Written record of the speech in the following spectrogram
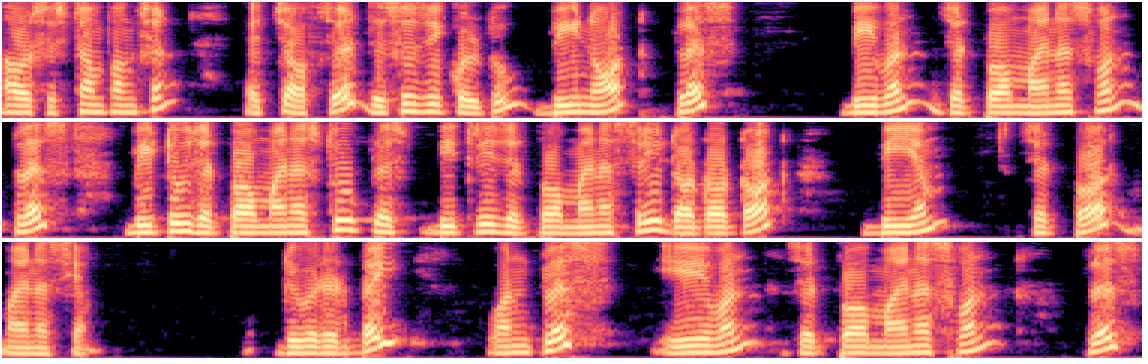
our system function h of z. This is equal to b naught plus b1 z power minus 1 plus b2 z power minus 2 plus b3 z power minus 3 dot dot dot bm z power minus m divided by 1 plus a1 z power minus 1 plus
